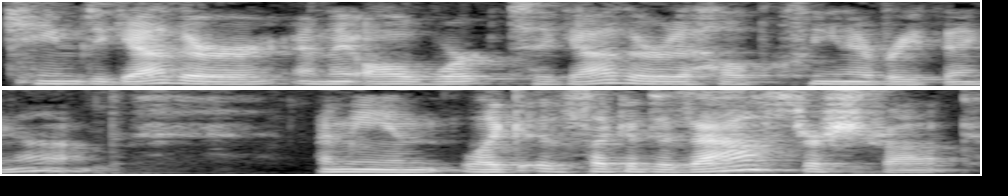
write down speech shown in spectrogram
came together and they all worked together to help clean everything up. I mean, like it's like a disaster struck,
